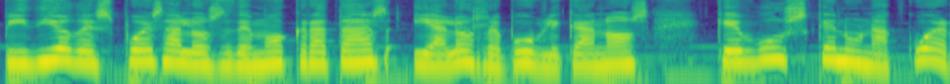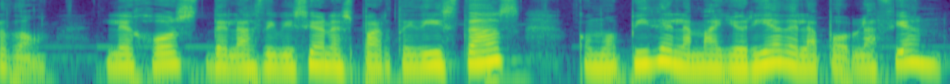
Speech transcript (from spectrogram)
pidió después a los demócratas y a los republicanos que busquen un acuerdo lejos de las divisiones partidistas, como pide la mayoría de la población.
